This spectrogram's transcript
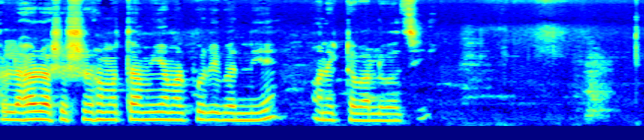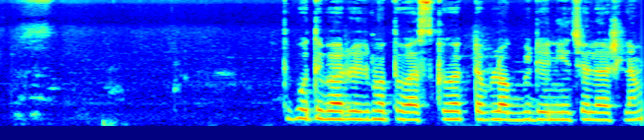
আল্লাহর আশেষ রহমতে আমি আমার পরিবার নিয়ে অনেকটা ভালো আছি। তো প্রতিবারের মতো আজকেও একটা ব্লগ ভিডিও নিয়ে চলে আসলাম।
